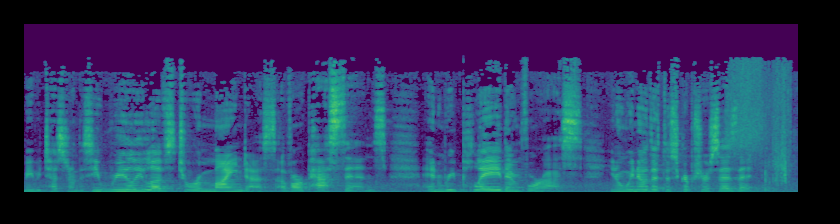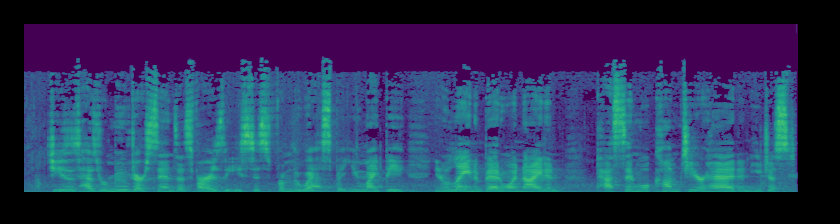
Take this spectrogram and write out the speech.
maybe touched on this. He really loves to remind us of our past sins and replay them for us. You know, we know that the scripture says that Jesus has removed our sins as far as the east is from the west. But you might be, you know, laying in bed one night and past sin will come to your head, and he just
